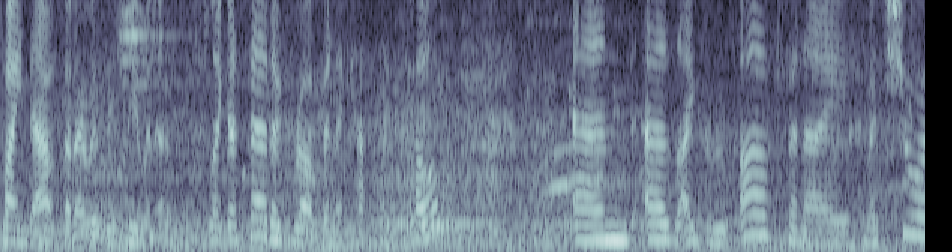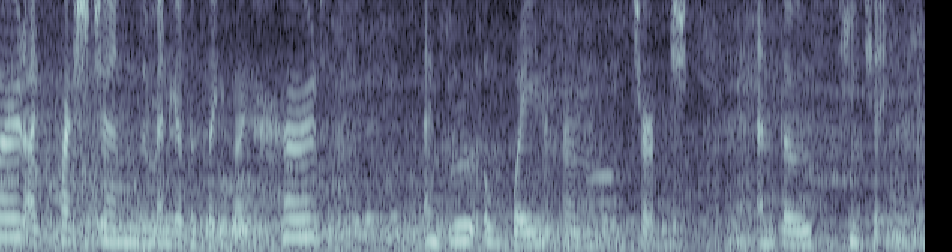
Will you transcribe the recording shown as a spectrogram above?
find out that I was a humanist? Like I said, I grew up in a Catholic home. And as I grew up and I matured, I questioned many of the things I heard and grew away from church and those teachings.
